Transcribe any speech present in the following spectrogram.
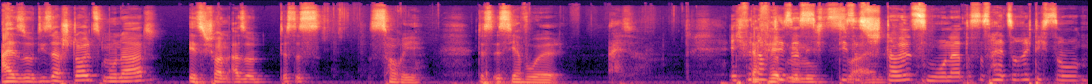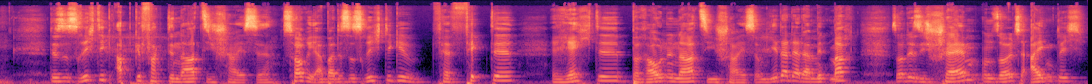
also dieser Stolzmonat ist schon, also das ist, sorry, das ist ja wohl, also Ich finde auch dieses, dieses. Stolzmonat, das ist halt so richtig so. das ist richtig abgefuckte Nazi-Scheiße. Sorry, aber das ist richtige, verfickte, rechte, braune Nazi-Scheiße. Und jeder, der da mitmacht, sollte sich schämen und sollte eigentlich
